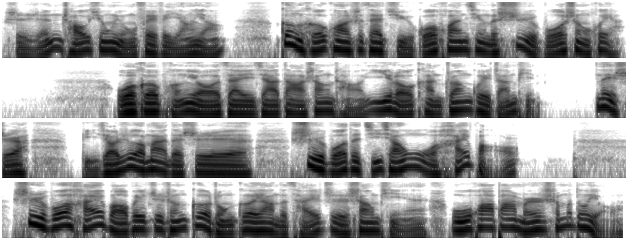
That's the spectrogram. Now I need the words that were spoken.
是人潮汹涌、沸沸扬扬，更何况是在举国欢庆的世博盛会啊！我和朋友在一家大商场一楼看专柜展品，那时啊比较热卖的是世博的吉祥物海宝。世博海宝被制成各种各样的材质商品，五花八门，什么都有。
